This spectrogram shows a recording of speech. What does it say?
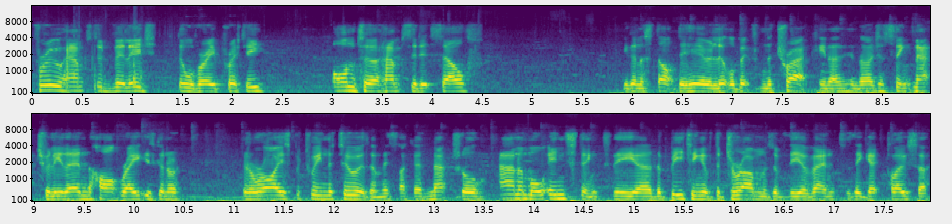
through Hampstead Village, still very pretty, onto Hampstead itself. You're going to start to hear a little bit from the track, you know, and I just think naturally then the heart rate is going to rise between the two of them. It's like a natural animal instinct, the uh, the beating of the drums of the event as they get closer.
